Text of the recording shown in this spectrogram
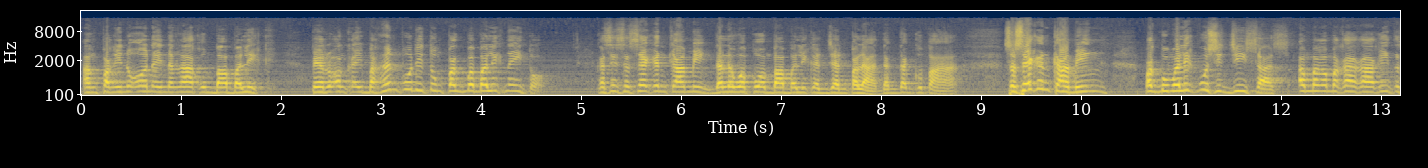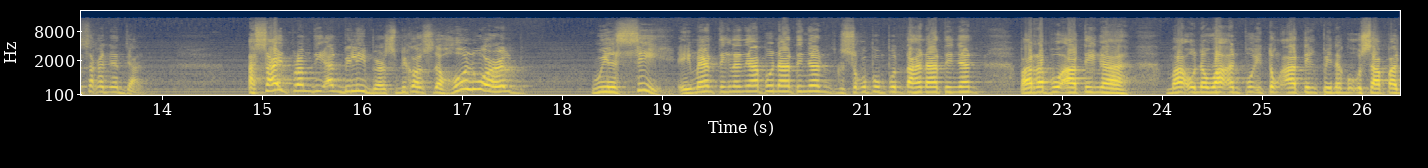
ang Panginoon ay nangakong babalik. Pero ang kaibahan po ditong pagbabalik na ito, kasi sa second coming, dalawa po ang babalikan dyan pala. Dagdag ko pa ha. Sa second coming, pag bumalik po si Jesus, ang mga makakakita sa kanya dyan, aside from the unbelievers, because the whole world will see. Amen? Tingnan nga po natin yan. Gusto ko pong puntahan natin yan para po ating uh, maunawaan po itong ating pinag-uusapan.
